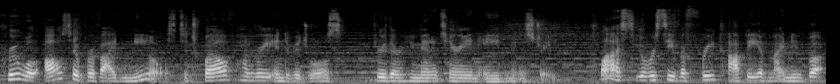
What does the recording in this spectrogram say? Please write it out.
Cru will also provide meals to 12 hungry individuals through their humanitarian aid ministry. Plus, you'll receive a free copy of my new book,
